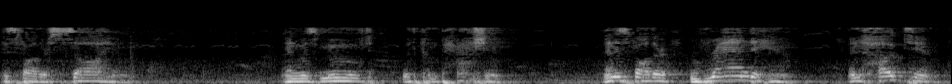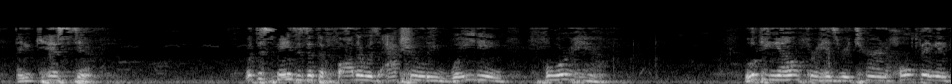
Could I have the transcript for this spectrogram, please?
his father saw him and was moved with compassion and his father ran to him and hugged him and kissed him. What this means is that the father was actually waiting for him. looking out for his return, hoping and,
